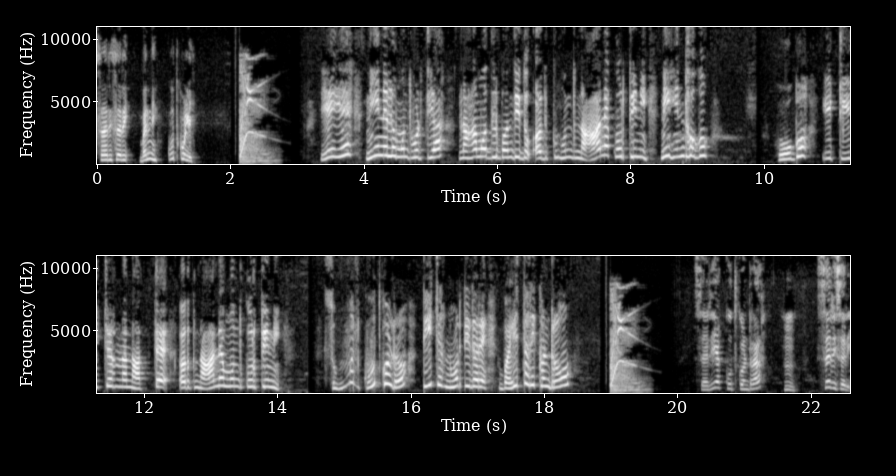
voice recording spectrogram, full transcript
ಸರಿ ಸರಿ ಬನ್ನಿ ಕೂತ್ಕೊಳ್ಳಿ ಏ ಏ ನೀನೆಲ್ಲ ಮುಂದುವರ್ತೀಯಾ ನಾ ಮೊದಲು ಬಂದಿದ್ದು ಅದಕ್ಕೆ ಮುಂದೆ ನಾನೇ ಕೂರ್ತೀನಿ ನೀ ಹಿಂದೆ ಹೋಗು ಹೋಗು ಈ ಟೀಚರ್ ನನ್ನ ಅತ್ತೆ ಅದಕ್ಕೆ ನಾನೇ ಮುಂದೆ ಕೂರ್ತೀನಿ ಸುಮ್ಮನೆ ಕೂತ್ಕೊಳ್ರು ಟೀಚರ್ ನೋಡ್ತಿದ್ದಾರೆ ಬೈತಾರೆ ಕಣ್ರು ಸರಿಯಾಗಿ ಕೂತ್ಕೊಂಡ್ರಾ? ಹ್ಮ್ ಸರಿ ಸರಿ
